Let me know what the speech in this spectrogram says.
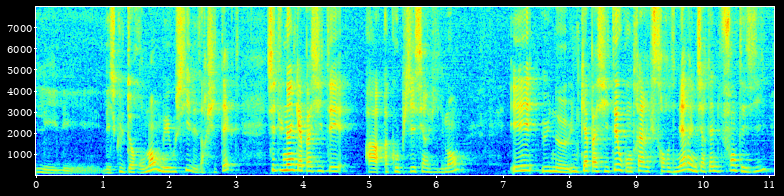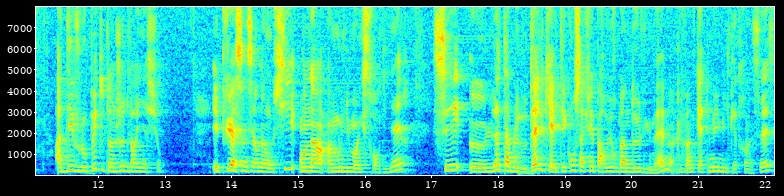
les, sculpteurs romans, mais aussi les architectes, c'est une incapacité à, copier servilement et une, capacité au contraire extraordinaire et une certaine fantaisie à développer tout un jeu de variations. Et puis à Saint-Cernin aussi, on a un monument extraordinaire c'est la table d'autel qui a été consacrée par Urbain II lui-même, le 24 mai 1096.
